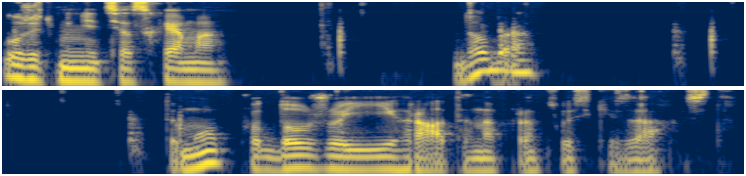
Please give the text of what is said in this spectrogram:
Служить мені ця схема добре. Тому продовжую її грати на французький захист.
